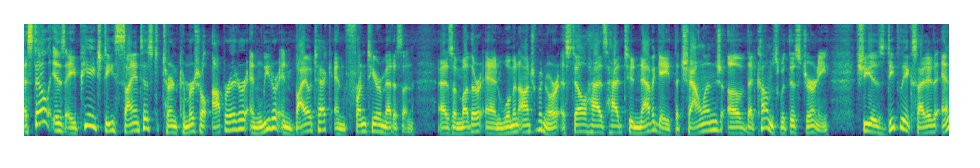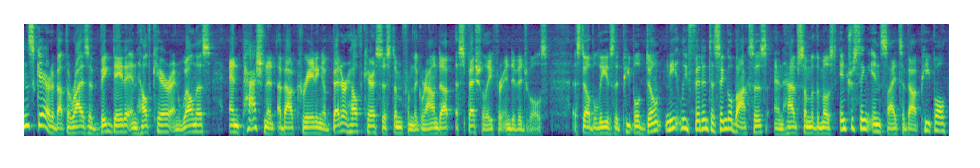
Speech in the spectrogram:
Estelle is a PhD scientist turned commercial operator and leader in biotech and frontier medicine. As a mother and woman entrepreneur, Estelle has had to navigate the challenge of that comes with this journey. She is deeply excited and scared about the rise of big data in healthcare and wellness and passionate about creating a better healthcare system from the ground up, especially for individuals. Estelle believes that people don't neatly fit into single boxes and have some of the most interesting insights about people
